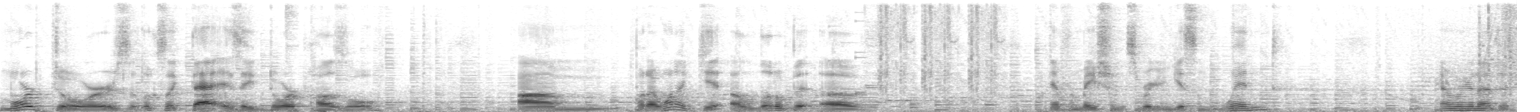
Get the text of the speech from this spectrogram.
more doors. It looks like that is a door puzzle. Um, but I want to get a little bit of information, so we're going to get some wind. And we're going to just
